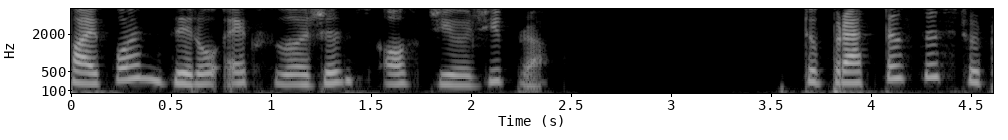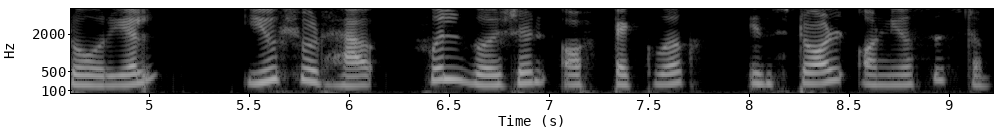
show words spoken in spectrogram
5.0x versions of GeoGebra. To practice this tutorial, you should have full version of TeXworks installed on your system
